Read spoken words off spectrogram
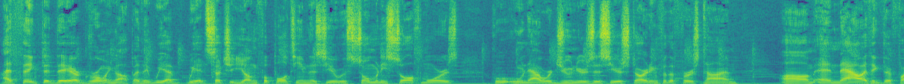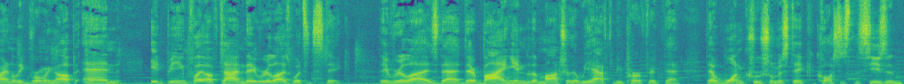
I think that they are growing up. I think we have we had such a young football team this year with so many sophomores who, who now were juniors this year, starting for the first time. Um, and now I think they're finally growing up. And it being playoff time, they realize what's at stake. They realize that they're buying into the mantra that we have to be perfect, that that one crucial mistake could cost us the season.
